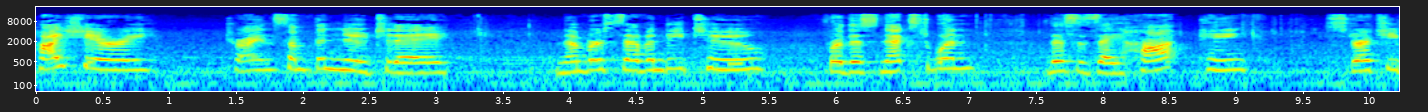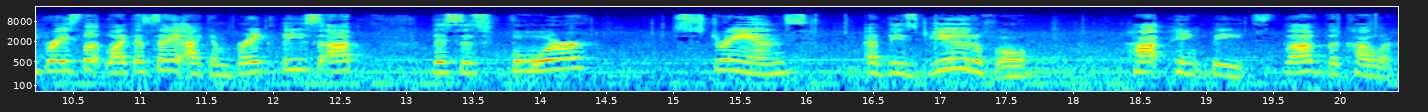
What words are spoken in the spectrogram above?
Hi, Sherry. Trying something new today. Number 72 for this next one. This is a hot pink stretchy bracelet. Like I say, I can break these up. This is four strands of these beautiful hot pink beads. Love the color.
